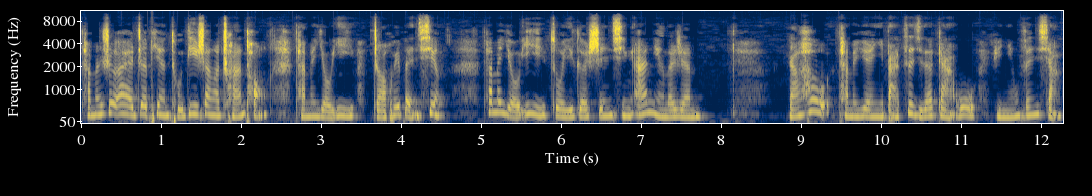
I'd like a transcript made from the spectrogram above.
他们热爱这片土地上的传统，他们有意找回本性，他们有意做一个身心安宁的人，然后他们愿意把自己的感悟与您分享。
